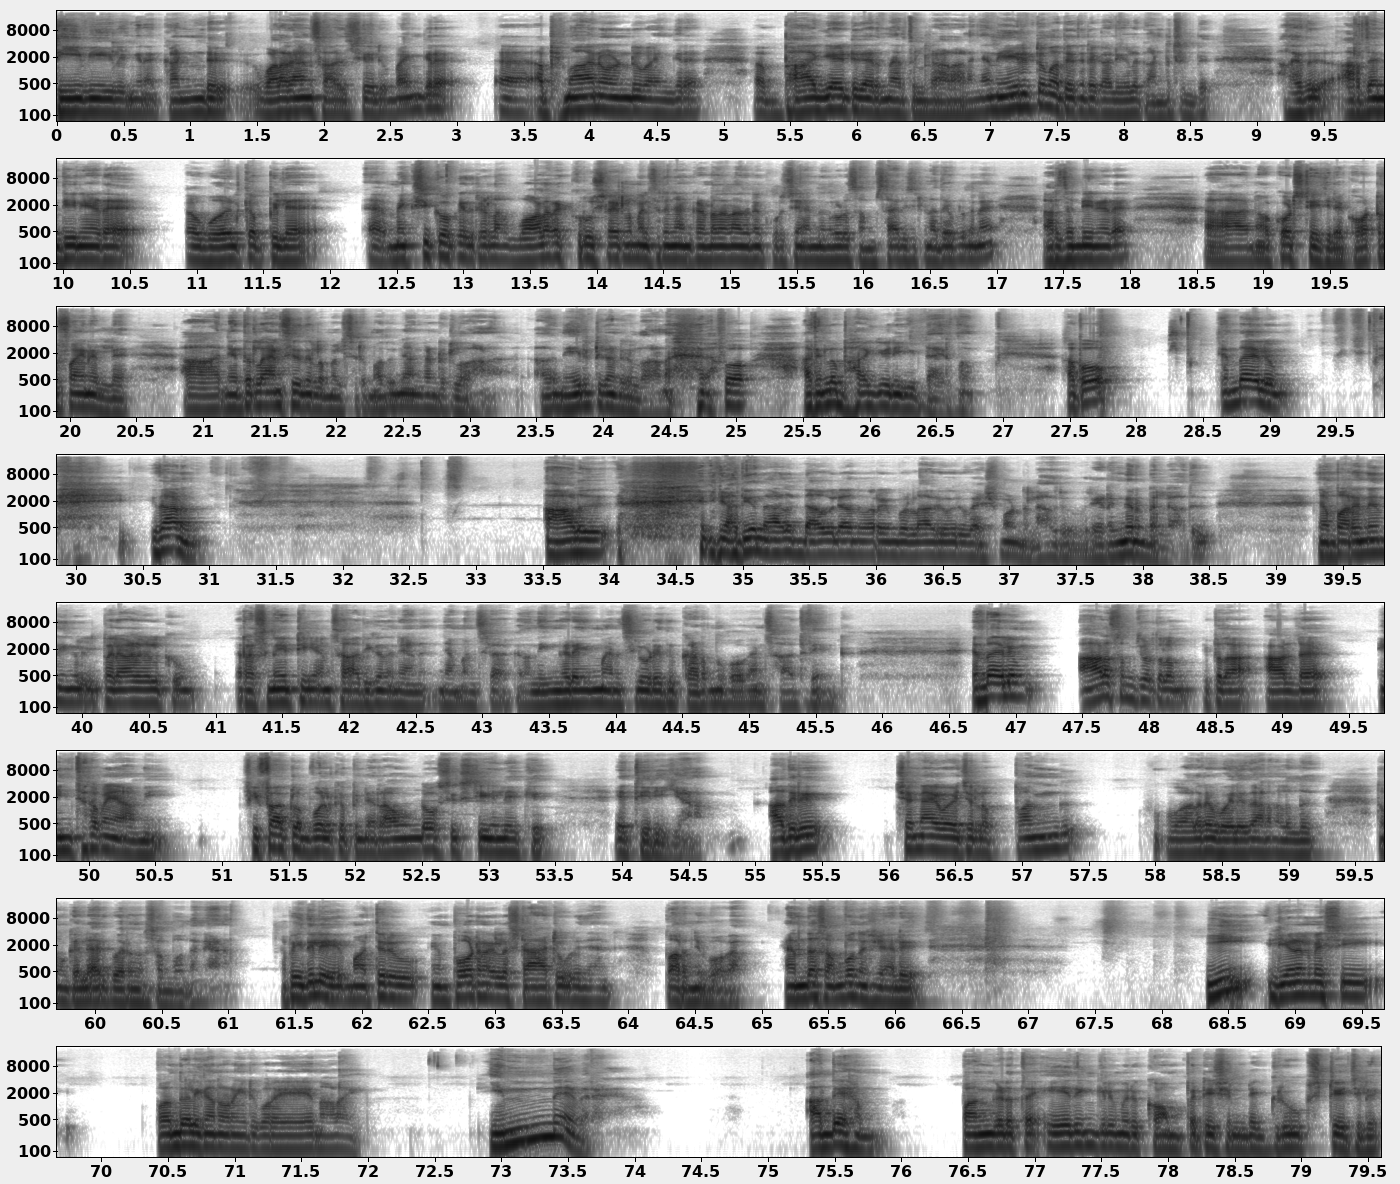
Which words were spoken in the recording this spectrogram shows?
ടി വിയിൽ ഇങ്ങനെ കണ്ട് വളരാൻ സാധിച്ചതിലും ഭയങ്കര അഭിമാനമുണ്ട് ഭയങ്കര ഭാഗ്യമായിട്ട് കരുതുന്ന തരത്തിലുള്ള ഒരാളാണ്. ഞാൻ നേരിട്ടും അദ്ദേഹത്തിന്റെ കളികൾ കണ്ടിട്ടുണ്ട്. അതായത് അർജന്റീനയുടെ വേൾഡ് കപ്പിലെ മെക്സിക്കോക്കെതിരെയുള്ള വളരെ ക്രൂഷ്യലായിട്ടുള്ള മത്സരം ഞാൻ കണ്ടതാണ്. അതിനെക്കുറിച്ച് ഞാൻ നിങ്ങളോട് സംസാരിച്ചിട്ടുണ്ട്. അതേപോലെ തന്നെ അർജന്റീനയുടെ നോക്കൗട്ട് സ്റ്റേജിലെ ക്വാർട്ടർ ഫൈനലിലെ നെതർലാൻഡ്സിൽ നിന്നുള്ള മത്സരം അതും ഞാൻ കണ്ടിട്ടുള്ളതാണ്. അത് നേരിട്ട് കണ്ടിട്ടുള്ളതാണ്. അപ്പോൾ അതിനുള്ള ഭാഗ്യം എനിക്ക് ഉണ്ടായിരുന്നു അപ്പോൾ എന്തായാലും ഇതാണ്. ആൾ ഇനി അധികം നാളുണ്ടാവില്ല എന്ന് പറയുമ്പോൾ ആ ഒരു ഒരു വിഷമമുണ്ടല്ലോ. ആ ഒരു ഇടങ്ങറുണ്ടല്ലോ. അത് ഞാൻ പറയുന്നത് നിങ്ങളിൽ പല ആളുകൾക്കും റെസനേറ്റ് ചെയ്യാൻ സാധിക്കും തന്നെയാണ് ഞാൻ മനസ്സിലാക്കുന്നത്. നിങ്ങളുടെയും മനസ്സിലൂടെ ഇത് കടന്നു പോകാൻ സാധ്യതയുണ്ട്. എന്തായാലും ആളെ സംബന്ധിച്ചിടത്തോളം ഇപ്പോൾ ആളുടെ Inter Miami FIFA club world കപ്പിന്റെ റൗണ്ട് ഓഫ് സിക്സ്റ്റീനിലേക്ക് എത്തിയിരിക്കുകയാണ്. അതിൽ ചെങ്ങായി വഹിച്ചുള്ള പങ്ക് വളരെ വലുതാണെന്നുള്ളത് നമുക്ക് എല്ലാവർക്കും വരുന്നൊരു സംഭവം തന്നെയാണ്. അപ്പോൾ ഇതിൽ മറ്റൊരു ഇമ്പോർട്ടന്റ് ആയിട്ടുള്ള സ്റ്റാറ്റ് കൂടി ഞാൻ പറഞ്ഞു പോകാം. എന്താ സംഭവം എന്ന് വെച്ചാൽ ഈ ലിയണൽ മെസ്സി പന്ത് കളിക്കാൻ തുടങ്ങിയിട്ട് കുറേ നാളായി. ഇന്നേ വരെ അദ്ദേഹം പങ്കെടുത്ത ഏതെങ്കിലും ഒരു കോമ്പറ്റീഷന്റെ ഗ്രൂപ്പ് സ്റ്റേജിൽ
